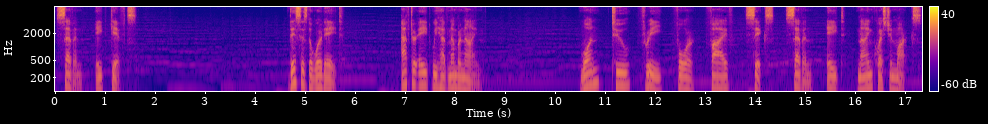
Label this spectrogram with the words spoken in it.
7, 8 gifts. This is the word 8. After 8 we have number 9. 1, 2, 3, 4, 5, 6, 7, 8, 9 question marks.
